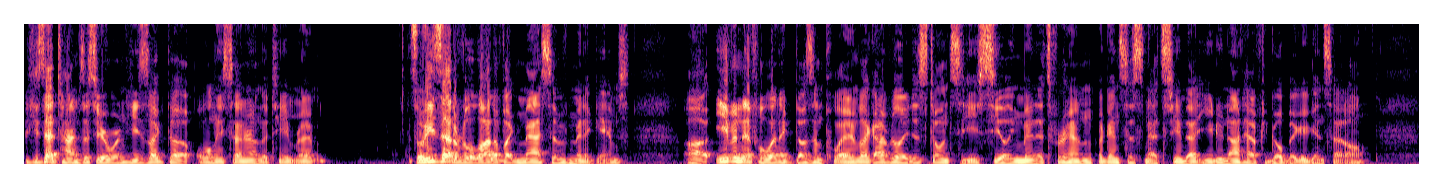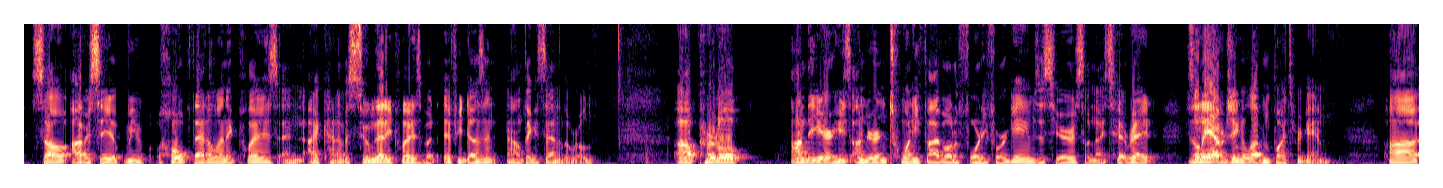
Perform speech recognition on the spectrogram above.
he's had times this year when he's like the only center on the team, right? So he's had a lot of like massive minute games. Uh, even if Olynyk doesn't play, like I really just don't see ceiling minutes for him against this Nets team that you do not have to go big against at all. So obviously, we hope that Olynyk plays, and I kind of assume that he plays. But if he doesn't, I don't think it's the end of the world. Uh, Poeltl on the year, he's under in 25 out of 44 games this year, so nice hit rate. He's only averaging 11 points per game. Uh,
